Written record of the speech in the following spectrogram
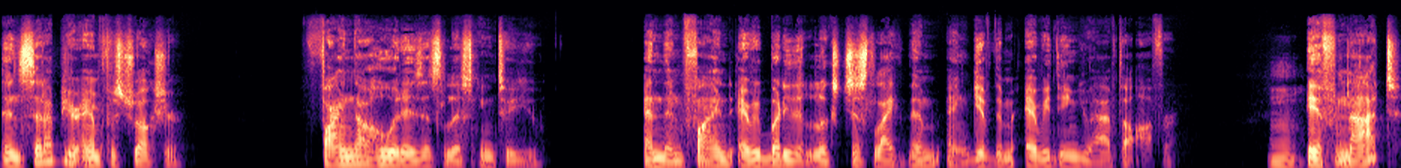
then set up your infrastructure, find out who it is that's listening to you, and then find everybody that looks just like them and give them everything you have to offer. Mm. If not,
